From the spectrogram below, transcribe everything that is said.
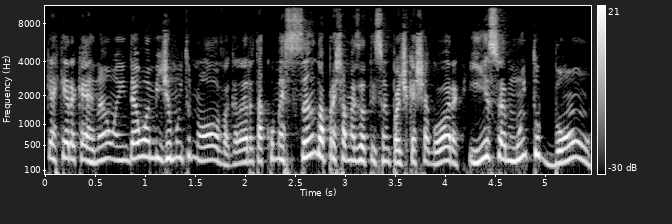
quer queira, quer não, ainda é uma mídia muito nova. A galera tá começando a prestar mais atenção em podcast agora. E isso é muito bom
